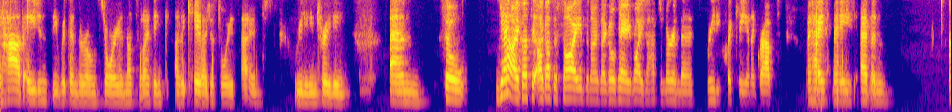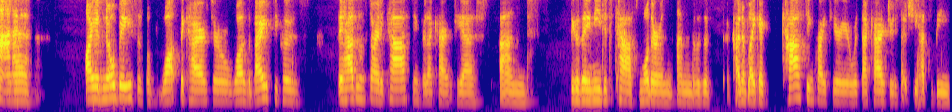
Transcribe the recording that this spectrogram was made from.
have agency within their own story. And that's what i think as a kid i just always found really intriguing. Um so yeah i got the i got the sides and i was like okay right i have to learn this really quickly. And i grabbed my housemate evan. And uh, i had no basis of what the character was about because they hadn't started casting for that character yet. And because they needed to cast mother and, and there was a kind of like a casting criteria with that character is that she had to be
